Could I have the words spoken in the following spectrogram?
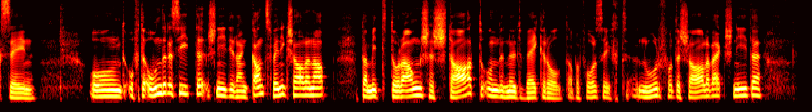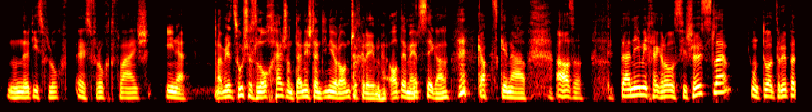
sehe. Und auf der unteren Seite schneide ich dann ganz wenig Schalen ab, damit die Orange steht und nicht wegrollt. Aber Vorsicht, nur von der Schale wegschneiden und nicht ins, Flucht, ins Fruchtfleisch rein. Ja, Weil du sonst ein Loch hast und dann ist dann deine Orangencreme. Ade, merci, gell? Ganz genau. Also, dann nehme ich eine grosse Schüssel und tue drüber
